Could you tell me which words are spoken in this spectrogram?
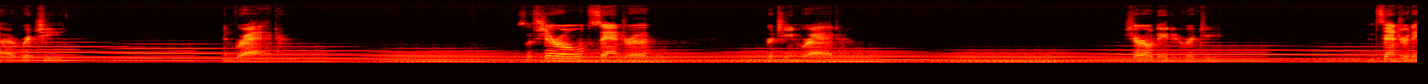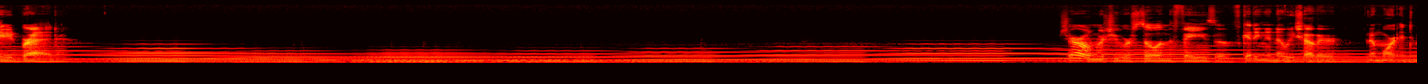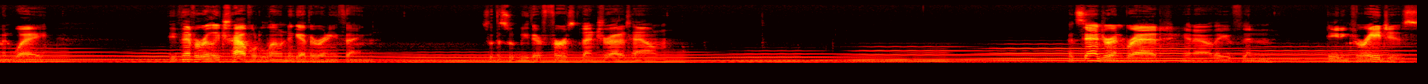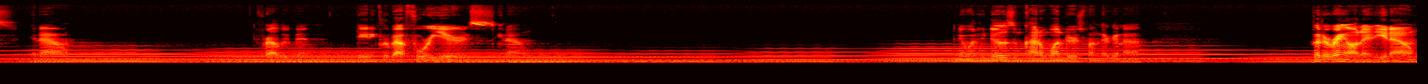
Uh, Richie and Brad. So Cheryl, Sandra, Richie, and Brad. Cheryl dated Richie. And Sandra dated Brad. Cheryl and Richie were still in the phase of getting to know each other in a more intimate way. They've never really traveled alone together or anything, so this would be their first venture out of town. But Sandra and Brad, you know, they've been dating for ages, you know. They've probably been dating for about four years, you know. Anyone who knows them kind of wonders when they're gonna put a ring on it, you know?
